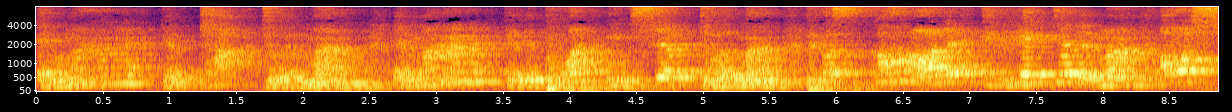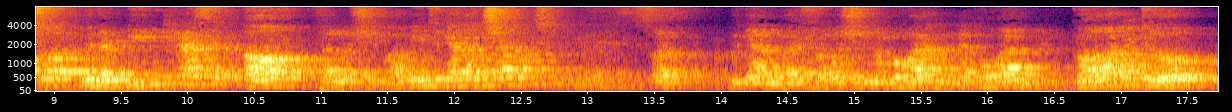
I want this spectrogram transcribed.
A man can talk to a man. A man can pour himself to a man. Because God created a man also with an interest of fellowship. Are we together, church? Yes. So, began by fellowship number one. Number one, God to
